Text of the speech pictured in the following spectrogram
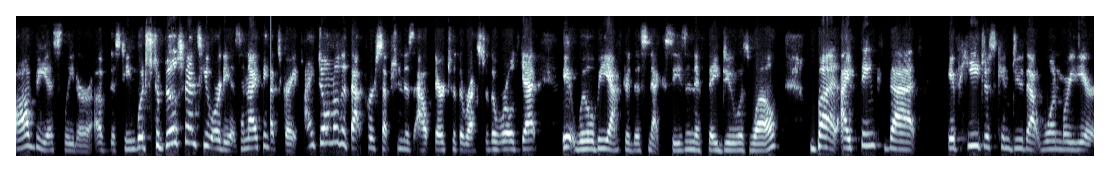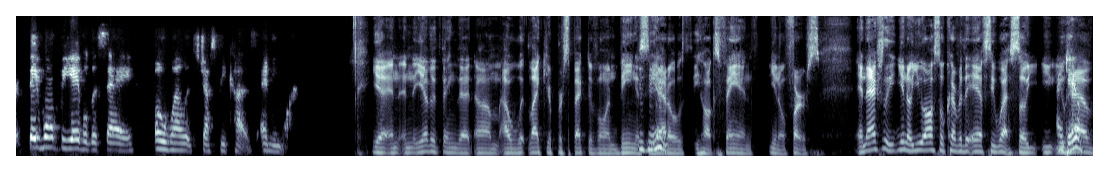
obvious leader of this team, which to Bills fans he already is, and I think that's great. I don't know that that perception is out there to the rest of the world yet. It will be after this next season if they do as well. But I think that if he just can do that one more year, they won't be able to say, "Oh well, it's just because" anymore. Yeah, and, and the other thing that um, I would like your perspective on being a mm-hmm. Seattle Seahawks fan, you know, first, and actually, you know, you also cover the AFC West, so you, you have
